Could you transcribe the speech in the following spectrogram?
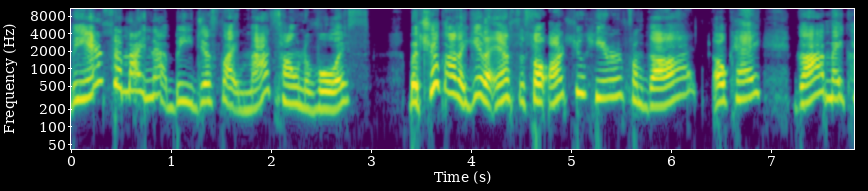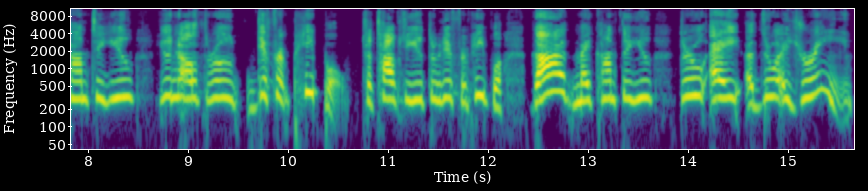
the answer might not be just like my tone of voice. But you're going to get an answer. So aren't you hearing from God? Okay. God may come to you, you know, through different people to talk to you through different people. God may come to you through a, uh, through a dream.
